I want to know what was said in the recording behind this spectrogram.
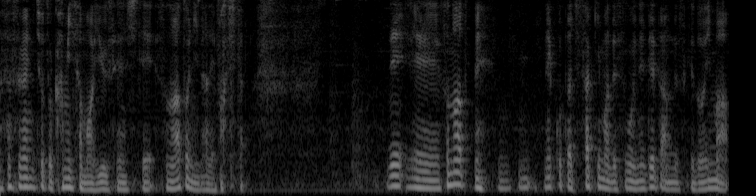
さすがにちょっと神様を優先してその後に撫でました。で、えーその後ね猫たちさっきまですごい寝てたんですけど今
